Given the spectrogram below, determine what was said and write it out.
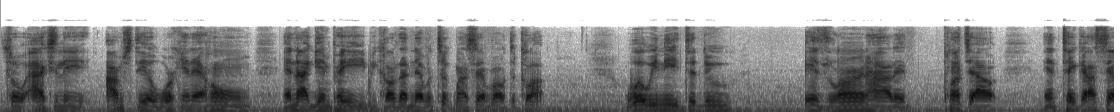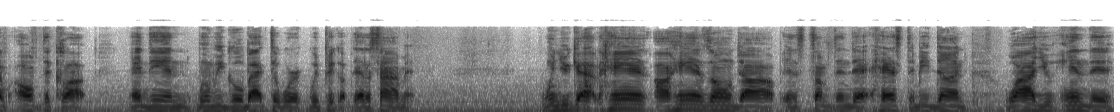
So actually, I'm still working at home and not getting paid because I never took myself off the clock. What we need to do is learn how to punch out and take ourselves off the clock. And then when we go back to work, we pick up that assignment. When you got hand a hands-on job and something that has to be done while you in the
